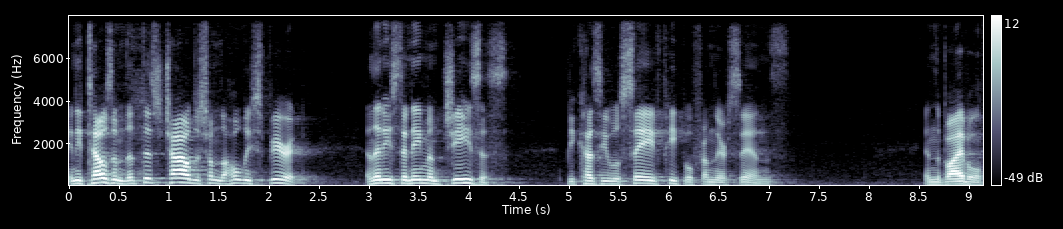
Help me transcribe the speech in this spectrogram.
and he tells him that this child is from the Holy Spirit, and that he's to name him Jesus because he will save people from their sins. And the Bible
